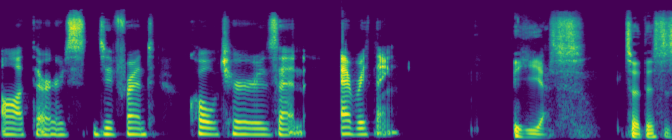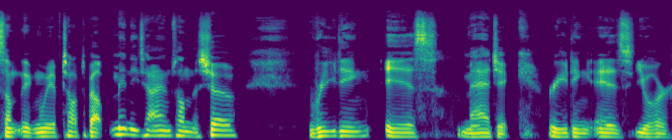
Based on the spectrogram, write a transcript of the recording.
authors, different cultures, and everything. Yes. So, this is something we have talked about many times on the show. Reading is magic. Reading is your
